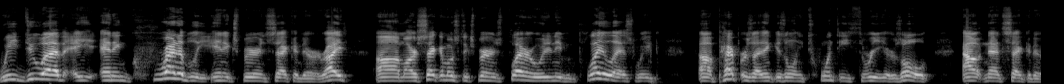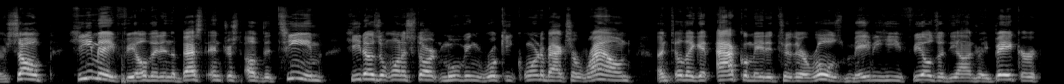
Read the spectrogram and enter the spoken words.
we do have a, an incredibly inexperienced secondary, right? Um, our second most experienced player who didn't even play last week uh, Peppers, I think, is only 23 years old out in that secondary. So he may feel that in the best interest of the team, he doesn't want to start moving rookie cornerbacks around until they get acclimated to their roles. Maybe he feels that DeAndre Baker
